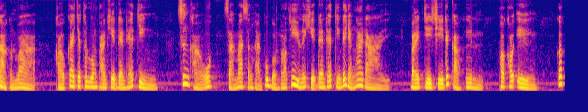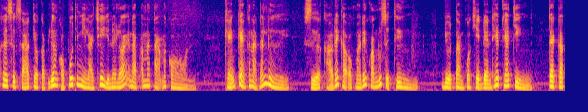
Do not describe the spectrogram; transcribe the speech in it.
กล่าวกันว่า เขาใกล้จะทะลวงผ่านเขตแดนแท้จริง ซึ่งเขาสามารถสังหารผู้บ่มเพาะที่อยู่ในเขตแดนแท้จริงได้อย่างง่ายดายไบจีชีได้กล่าวขึ้น เพราะเขาเองก็เคยศึกษาเกี่ยวกับเรื่องของผู้ที่มีรายชื่ออยู่ในร้อยอันดับอมตะมาก่อน แข็งแกร่งขนาดนั้นเลย เสือขาวได้กล่าวออกมาด้วยความรู้สึกทึ่ง อยู่ต่ำกว่าเขตแดนเทพแท้จริง แต่กลับ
